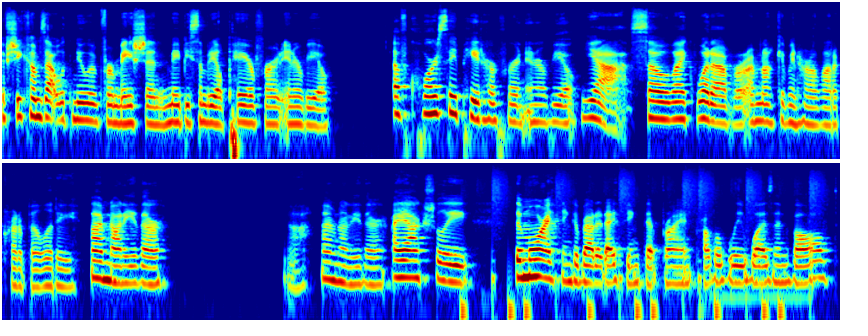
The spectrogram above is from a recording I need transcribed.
if she comes out with new information, maybe somebody will pay her for an interview. Of course, they paid her for an interview. Yeah. So, like, whatever. I'm not giving her a lot of credibility. I'm not either. Yeah. I'm not either. I actually, the more I think about it, I think that Brian probably was involved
